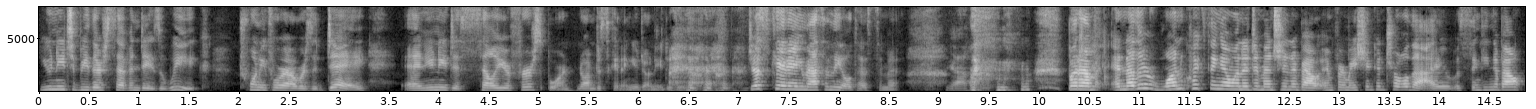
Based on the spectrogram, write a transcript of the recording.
you need to be there seven days a week, 24 hours a day, and you need to sell your firstborn. No, I'm just kidding. You don't need to do that. just kidding. That's in the Old Testament. Yeah. but um, another one quick thing I wanted to mention about information control that I was thinking about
